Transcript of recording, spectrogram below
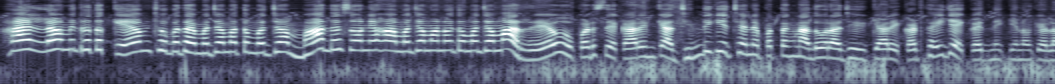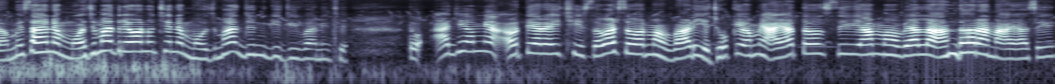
હાલો મિત્રો, તો કેમ છો બધા? મજામાં તો મજામાં દસો ને, હા, મજામાં હોય તો મજામાં રહેવું પડશે. કારણ કે આ જિંદગી છે ને, પતંગના દોરા જેવી ક્યારે કટ થઈ જાય. કદ ને કીનો કે હંમેશા એને મોજમાં જ રહેવાનું છે ને, મોજમાં જ જિંદગી જીવવાની છે. તો આજે અમે અત્યારે છીએ, સવાર સવારમાં વાળીએ જોકે અમે આયા તો સીવી આમ વહેલા અંધારાના આયા છીએ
